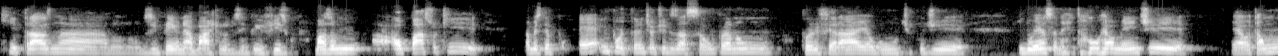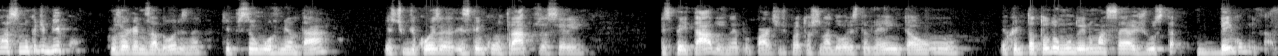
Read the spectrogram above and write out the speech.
que traz na, no desempenho, né, abaixo do desempenho físico. Mas ao, ao passo que, ao mesmo tempo, é importante a utilização para não proliferar em algum tipo de, de, doença, né? Então, realmente, é tá uma sinuca de bico para os organizadores, né, que precisam movimentar esse tipo de coisa. Existem contratos a serem respeitados, né, por parte de patrocinadores também. Então, eu acredito que tá todo mundo aí numa saia justa bem complicada.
